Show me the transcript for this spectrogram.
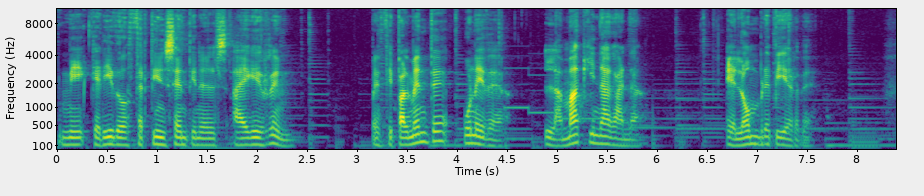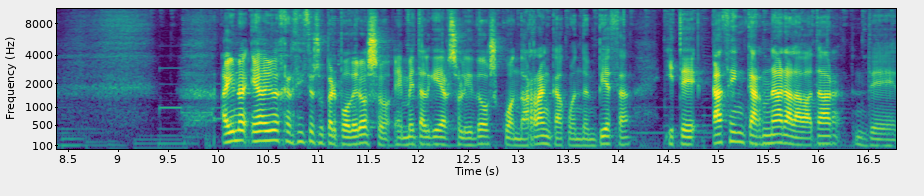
mi querido 13 Sentinels Aegis Rim? Principalmente una idea. La máquina gana. El hombre pierde. Hay, un ejercicio súper poderoso en Metal Gear Solid 2 cuando arranca, cuando empieza, y te hace encarnar al avatar de,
